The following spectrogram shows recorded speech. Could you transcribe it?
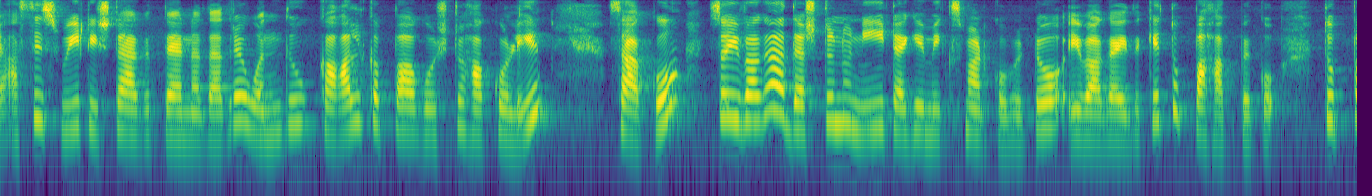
ಜಾಸ್ತಿ ಸ್ವೀಟ್ ಇಷ್ಟ ಆಗುತ್ತೆ ಅನ್ನೋದಾದರೆ ಒಂದು ಕಾಲು ಕಪ್ ಆಗೋಷ್ಟು ಹಾಕ್ಕೊಳ್ಳಿ. ಸಾಕು. ಸೊ, ಇವಾಗ ಅದಷ್ಟನ್ನು ನೀಟಾಗಿ ಮಿಕ್ಸ್ ಮಾಡ್ಕೊಬಿಟ್ಟು ಇವಾಗ ಇದಕ್ಕೆ ತುಪ್ಪ ಹಾಕಬೇಕು. ತುಪ್ಪ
